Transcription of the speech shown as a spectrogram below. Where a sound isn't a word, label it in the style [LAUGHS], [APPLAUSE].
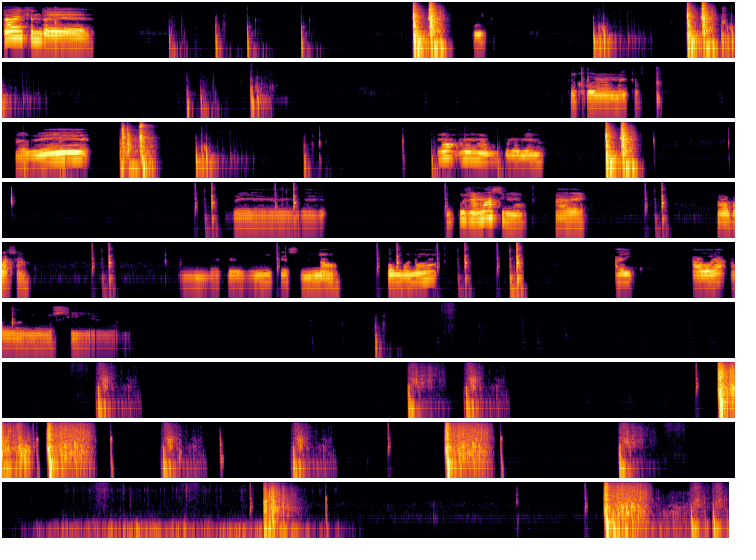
reventar, gente. Uy. Estoy jugando en. A ver. No, no me recupero bien. A ver. No puse máximo. A ver. No pasa. No. Pongo no. Ay. Ahora. Oh, sí, bueno.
